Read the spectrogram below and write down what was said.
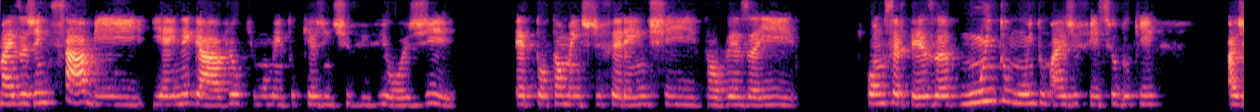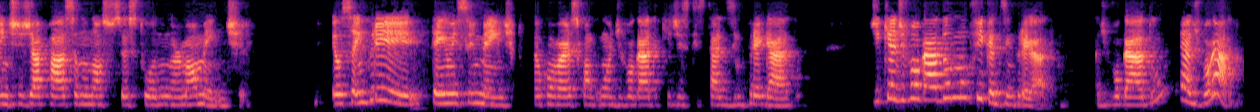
Mas a gente sabe, e é inegável, que o momento que a gente vive hoje é totalmente diferente e talvez aí, com certeza, muito, muito mais difícil do que a gente já passa no nosso sexto ano normalmente. Eu sempre tenho isso em mente quando eu converso com algum advogado que diz que está desempregado, de que advogado não fica desempregado. Advogado é advogado.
